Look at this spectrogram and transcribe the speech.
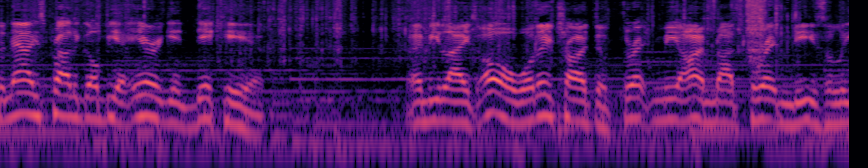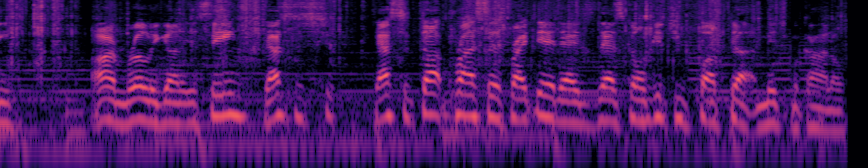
So now he's probably gonna be an arrogant dickhead and be like, "Oh, well, they tried to threaten me. I'm not threatened easily. I'm really gonna see." That's the shit. That's the thought process right there that's, that's to get you fucked up, Mitch McConnell.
